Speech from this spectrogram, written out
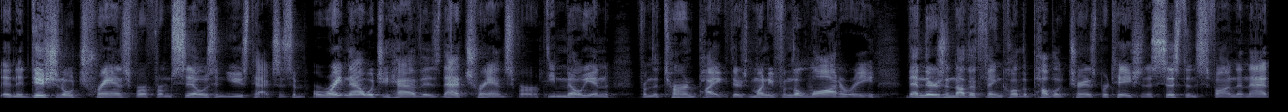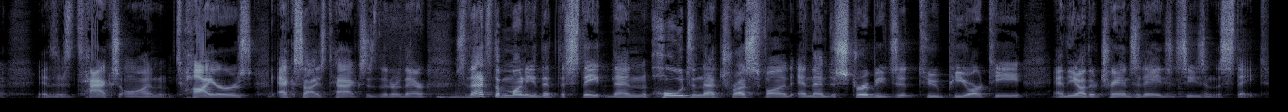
an additional transfer from sales and use taxes. So right now what you have is that transfer, 50 million from the turnpike, there's money from the lottery, then there's another thing called the Public Transportation Assistance Fund, and that is a tax on tires, excise taxes that are there. Mm-hmm. So that's the money that the state then holds in that trust fund and then distributes it to PRT and the other transit agencies in the state.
